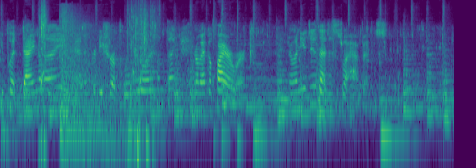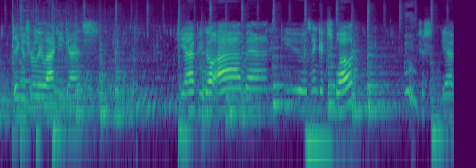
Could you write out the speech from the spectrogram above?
you put dynamite and I'm pretty sure a pool or something, it'll make a firework. And when you do that, this is what happens. Thing is really laggy, guys. Yep, you go up and you, I think, explode. Just, yep.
